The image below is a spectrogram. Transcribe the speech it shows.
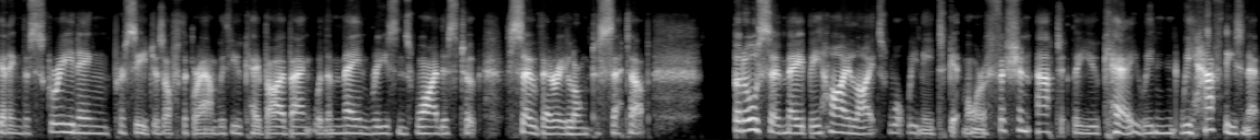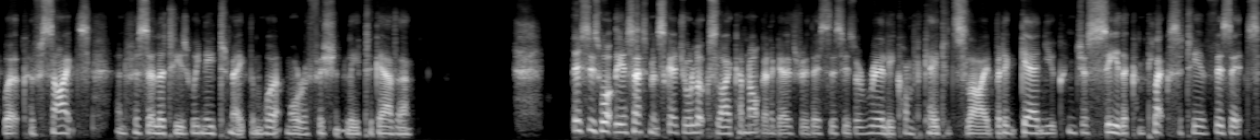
getting the screening procedures off the ground with UK Biobank were the main reasons why this took so very long to set up but also maybe highlights what we need to get more efficient at at the UK. We, we have these network of sites and facilities. We need to make them work more efficiently together. This is what the assessment schedule looks like. I'm not going to go through this. This is a really complicated slide, but again, you can just see the complexity of visits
